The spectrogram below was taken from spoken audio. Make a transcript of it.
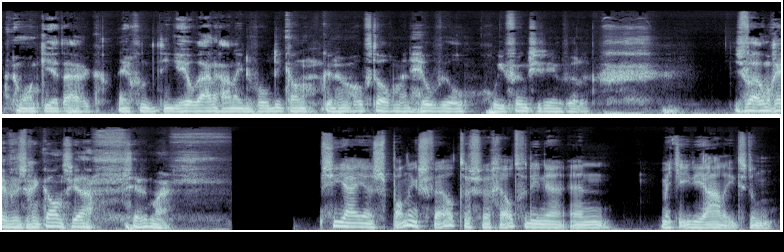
en dan mankeert eigenlijk 9 van de 10 keer heel weinig aan. Bijvoorbeeld, die kan, kunnen hun hoofd en heel veel goede functies invullen. Dus waarom geven ze geen kans? Ja, zeg het maar. Zie jij een spanningsveld tussen geld verdienen en met je idealen iets doen?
